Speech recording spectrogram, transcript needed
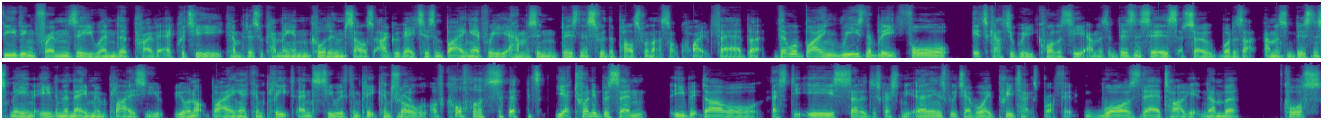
feeding frenzy when the private equity companies were coming in and calling themselves aggregators and buying every Amazon business with a pulse. Well, that's not quite fair, but they were buying reasonably for its category quality Amazon businesses. So what does that Amazon business mean? Even the name implies you, you're not buying a complete entity with complete control. Of course. yeah. 20% EBITDA or SDE, seller discretionary earnings, whichever way pre-tax profit was their target number course,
